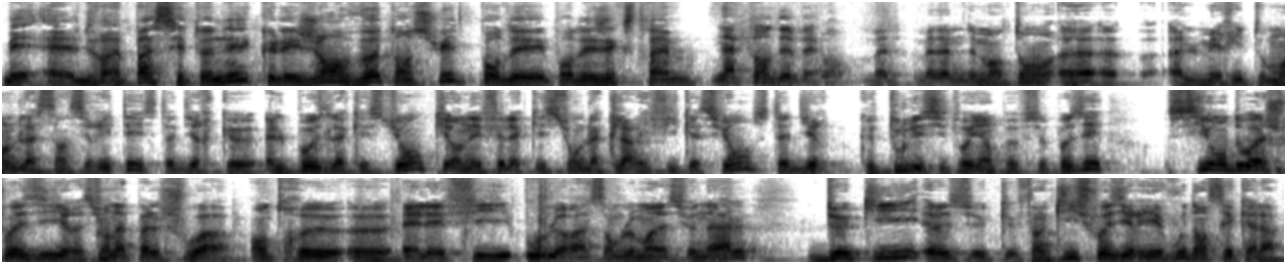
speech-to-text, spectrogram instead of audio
Mais elle ne devrait pas s'étonner que les gens votent ensuite pour des, pour des extrêmes. Nathan Dever. Non, Mad- Madame de Menton euh, a le mérite au moins de la sincérité, c'est-à-dire qu'elle pose la question, qui est en effet la question de la clarification, c'est-à-dire que tous les citoyens peuvent se poser. Si on doit choisir, et si on n'a pas le choix entre euh, LFI ou le Rassemblement national, de qui, euh, ce que- enfin, qui choisiriez-vous dans ces cas-là?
